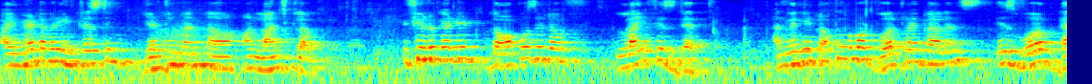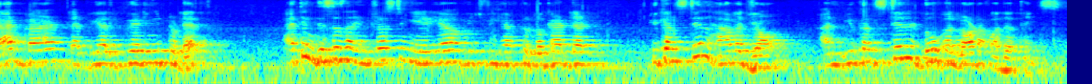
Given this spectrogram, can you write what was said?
I met a very interesting gentleman uh, on lunch club. If you look at it, the opposite of life is death. And when you're talking about work-life balance, is work that bad that we are equating it to death? I think this is an interesting area which we have to look at that you can still have a job and you can still do a lot of other things.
